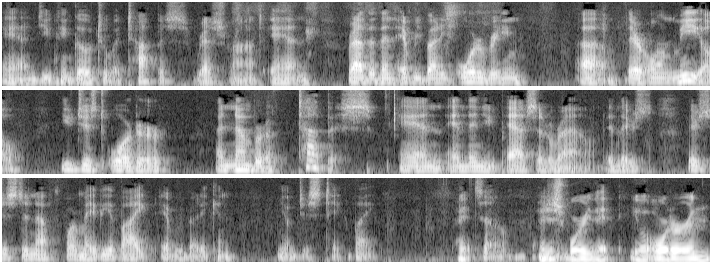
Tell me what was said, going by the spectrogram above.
And you can go to a tapas restaurant, and rather than everybody ordering um, their own meal, you just order a number of tapas, and and then you pass it around. And there's there's just enough for maybe a bite. Everybody can, you know, just take a bite. I- so I just worry that you'll order and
